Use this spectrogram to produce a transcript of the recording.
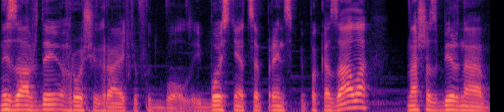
не завжди гроші грають у футбол. І Боснія це в принципі показала. Наша збірна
